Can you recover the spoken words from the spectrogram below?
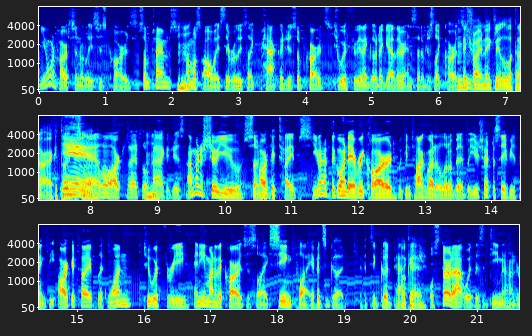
you know when Hearthstone releases cards, sometimes, Mhm. almost always, they release like packages of cards, two or three that go together instead of just like cards. They try and make little looking at archetypes. Yeah, Yeah. little archetypes, little Mhm. packages. I'm going to show you some archetypes. You don't have to go into every card. We can talk about it a little bit, but you just have to say if you think the archetype, like one, two, or three, any amount of the cards is like seeing play, if it's good, if it's a good package. Okay. We'll start out with this Demon Hunter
